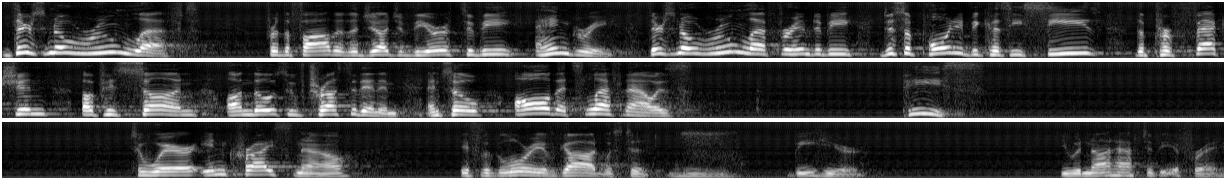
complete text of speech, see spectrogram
there's no room left for the Father, the judge of the earth, to be angry. There's no room left for him to be disappointed because he sees the perfection of his Son on those who've trusted in him. And so all that's left now is peace. To where in Christ now, if the glory of God was to be here, you would not have to be afraid.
